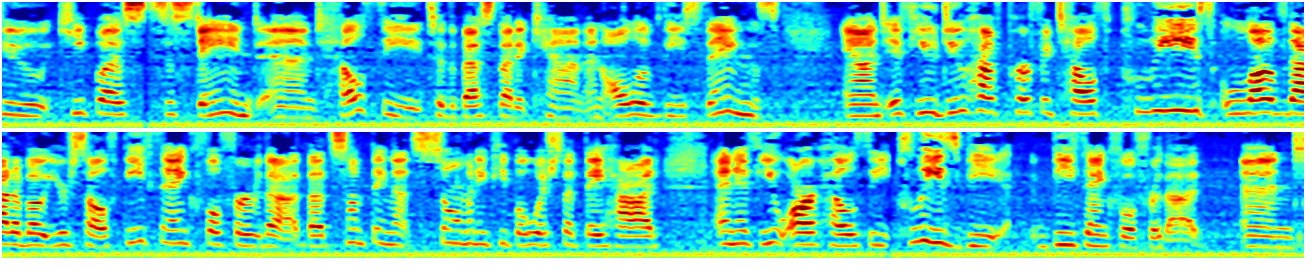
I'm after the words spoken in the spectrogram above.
to keep us sustained and healthy to the best that it can, and all of these things and if you do have perfect health, please love that about yourself. Be thankful for that. That's something that so many people wish that they had. And if you are healthy, please be be thankful for that and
